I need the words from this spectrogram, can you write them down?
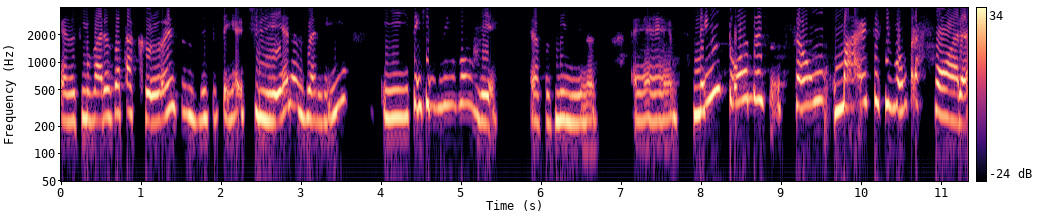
é, nós temos vários atacantes, a gente tem artilheiras ali, e tem que desenvolver essas meninas. É, nem todas são Marta que vão para fora.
